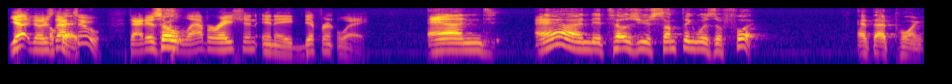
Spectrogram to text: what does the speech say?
yeah. There's okay. that too. That is so, collaboration in a different way. And and it tells you something was afoot at that point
